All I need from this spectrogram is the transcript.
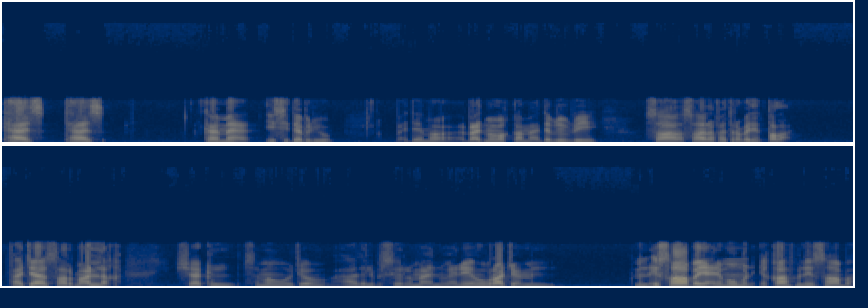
تاز. تاز كان مع ECW بعدين ما بعد ما وقع مع WWE صار صار فترة بعدين طلع. فجأة صار معلق. شكل سمو جو هذا اللي بيصير له. مع يعني هو راجع من من إصابة يعني مو من إيقاف من إصابة.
